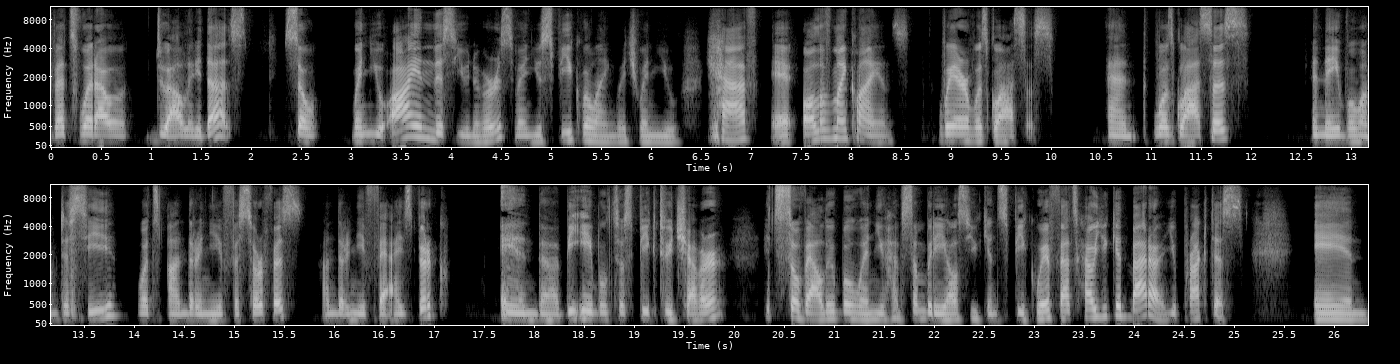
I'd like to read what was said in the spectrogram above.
That's what our duality does. So when you are in this universe, when you speak the language, when you have uh, all of my clients wear was glasses, and was glasses enable them to see what's underneath the surface, underneath the iceberg, and uh, be able to speak to each other. It's so valuable when you have somebody else you can speak with. That's how you get better. You practice. And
